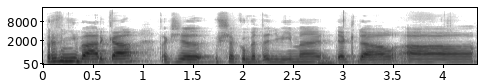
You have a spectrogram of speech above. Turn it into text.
první várka, takže už jakoby teď víme, jak dál a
